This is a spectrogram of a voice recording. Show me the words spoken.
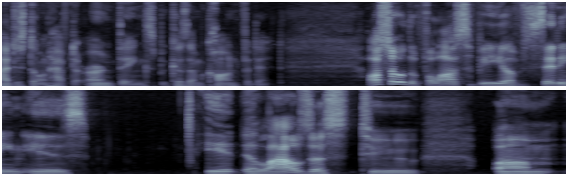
I just don't have to earn things because I'm confident. Also, the philosophy of sitting is it allows us to um,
